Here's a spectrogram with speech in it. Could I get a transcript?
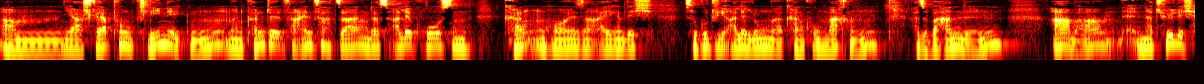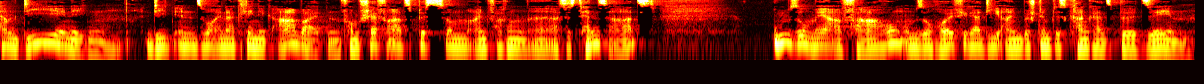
ähm, ja, Schwerpunktkliniken. Man könnte vereinfacht sagen, dass alle großen Krankenhäuser eigentlich so gut wie alle Lungenerkrankungen machen, also behandeln. Aber natürlich haben diejenigen, die in so einer Klinik arbeiten, vom Chefarzt bis zum einfachen äh, Assistenzarzt, umso mehr Erfahrung, umso häufiger die ein bestimmtes Krankheitsbild sehen.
